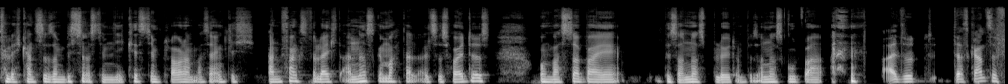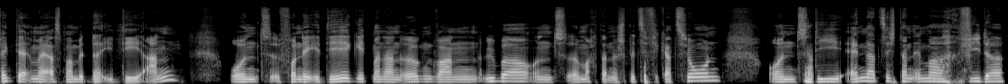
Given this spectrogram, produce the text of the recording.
Vielleicht kannst du so ein bisschen aus dem Nähkästchen plaudern, was er eigentlich anfangs vielleicht anders gemacht hat, als es heute ist und was dabei besonders blöd und besonders gut war. Also das Ganze fängt ja immer erstmal mit einer Idee an und von der Idee geht man dann irgendwann über und äh, macht dann eine Spezifikation und ja. die ändert sich dann immer wieder.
